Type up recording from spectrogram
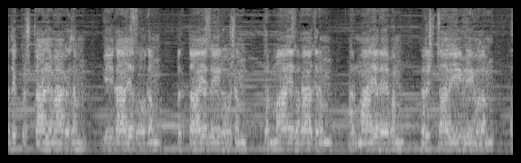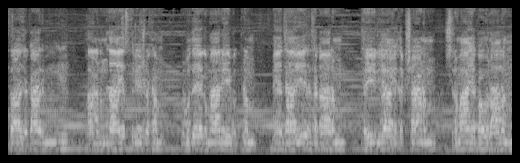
अतिकृष्टाय मागधम् गीताय सोतम् रक्ताय शैलोषम् धर्माय सदाचरम् धर्माय रेभम् नरिष्ठायै भीमलम् हतायकारिम् आनन्दाय स्त्रीशखम् प्रमुदे कुमारी पुत्रम् मेधायै रथकारम् धैर्याय दक्षाणम् श्रमाय कौलालम्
